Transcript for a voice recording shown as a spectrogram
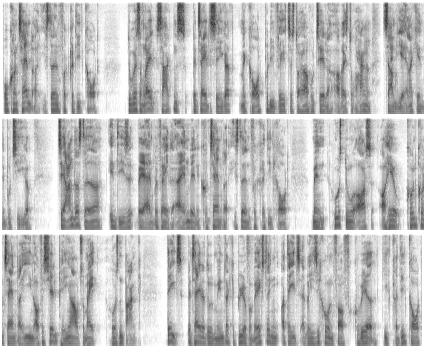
Brug kontanter i stedet for kreditkort. Du kan som regel sagtens betale sikkert med kort på de fleste større hoteller og restauranter samt i anerkendte butikker. Til andre steder end disse vil jeg anbefale at anvende kontanter i stedet for kreditkort. Men husk nu også at hæve kun kontanter i en officiel pengeautomat hos en bank. Dels betaler du et mindre gebyr for vekslingen, og dels er risikoen for at få kopieret dit kreditkort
